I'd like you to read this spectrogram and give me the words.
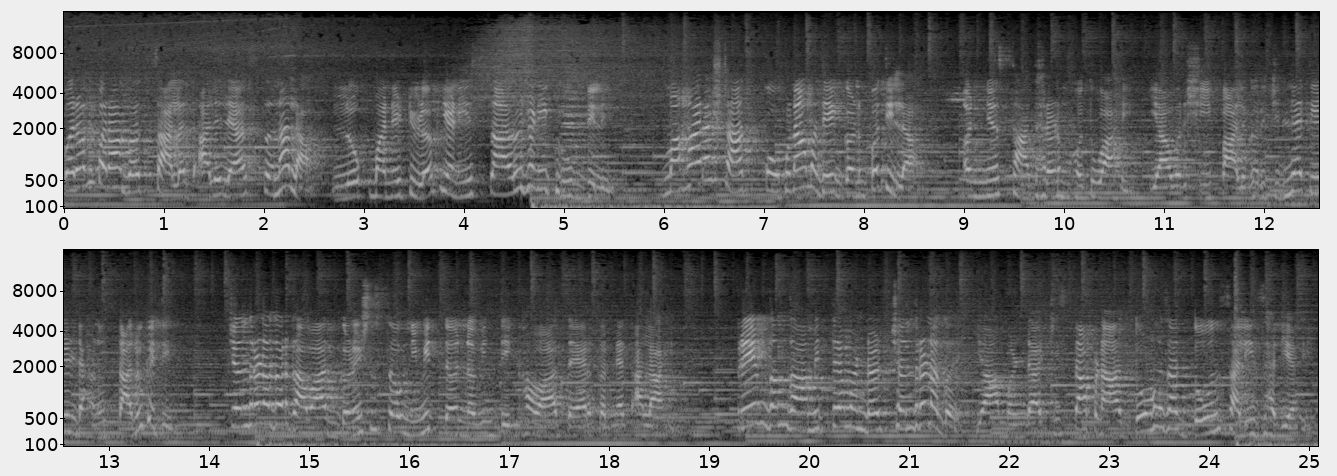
परंपरागत चालत आलेल्या सणाला लोकमान्य टिळक यांनी सार्वजनिक रूप दिले. महाराष्ट्रात कोकणामध्ये गणपतीला अन्य साधारण महत्त्व आहे. यावर्षी पालघर जिल्ह्यातील डहाणू तालुक्यातील चंद्रनगर गावात गणेशोत्सव निमित्त नवीन देखावा तयार करण्यात आला आहे. प्रेमगंगा मित्रमंडळ चंद्रनगर या मंडळाची स्थापना दोन हजार दोन साली झाली आहे.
